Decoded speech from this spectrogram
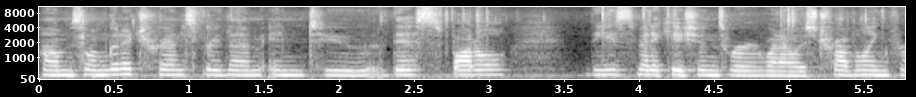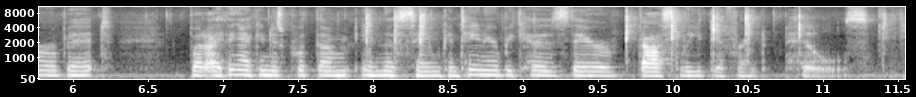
um, so I'm going to transfer them into this bottle. These medications were when I was traveling for a bit, but I think I can just put them in the same container because they're vastly different pills.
